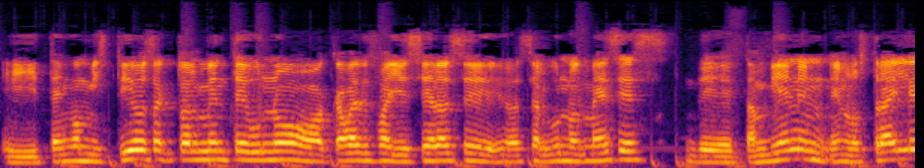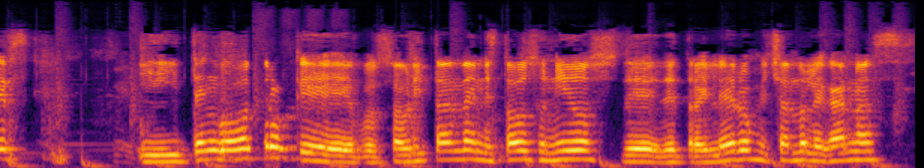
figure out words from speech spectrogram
y tengo mis tíos actualmente, uno acaba de fallecer hace, hace algunos meses, de, también en, en los trailers. Y tengo otro que pues ahorita anda en Estados Unidos de, de trailero, echándole ganas.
